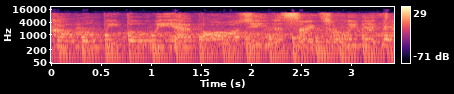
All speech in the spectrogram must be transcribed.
Come on, people, we have all seen the signs, so we may never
